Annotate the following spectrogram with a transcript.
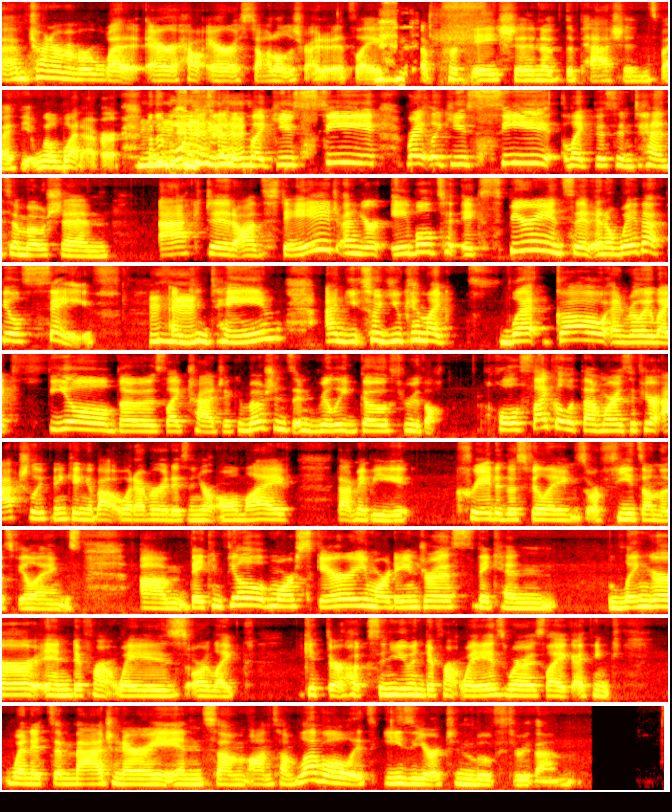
I'm trying to remember what how Aristotle described it. It's like a purgation of the passions by the well, whatever. But the point is that it's like you see, right? Like you see like this intense emotion acted on stage, and you're able to experience it in a way that feels safe mm-hmm. and contained, and you, so you can like let go and really like feel those like tragic emotions and really go through the whole cycle with them. Whereas if you're actually thinking about whatever it is in your own life that maybe created those feelings or feeds on those feelings, um, they can feel more scary, more dangerous. They can linger in different ways or like get their hooks in you in different ways. Whereas, like, I think when it's imaginary in some on some level, it's easier to move through them.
